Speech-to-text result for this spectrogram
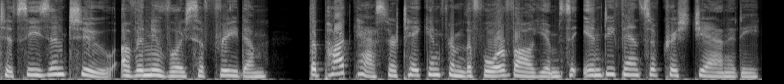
to season two of A New Voice of Freedom. The podcasts are taken from the four volumes In Defense of Christianity,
